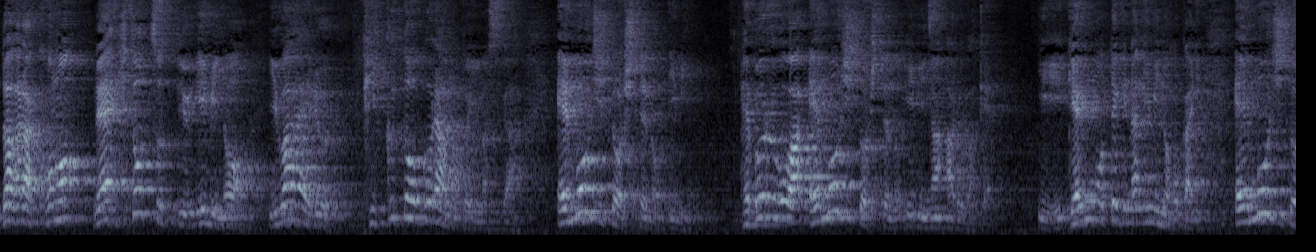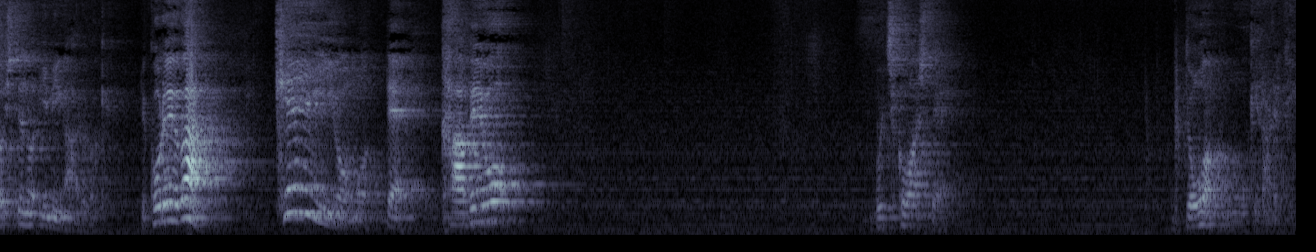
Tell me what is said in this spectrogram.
だからこのね一つっていう意味のいわゆるピクトグラムと言いますが絵文字としての意味。ヘブル語は絵文字としての意味があるわけ。いい？言語的な意味の他に絵文字としての意味があるわけ。これは権威を持って壁をぶち壊してドアが設けられている。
